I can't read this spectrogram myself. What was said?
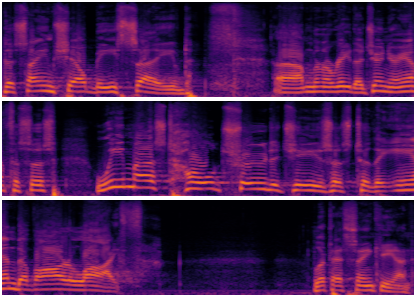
the same shall be saved. Uh, I'm going to read a junior emphasis. We must hold true to Jesus to the end of our life. Let that sink in.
